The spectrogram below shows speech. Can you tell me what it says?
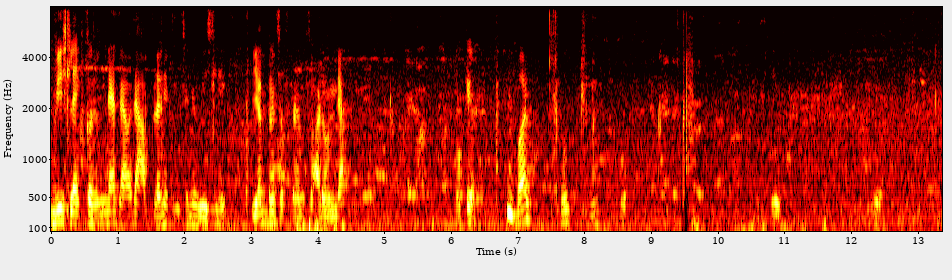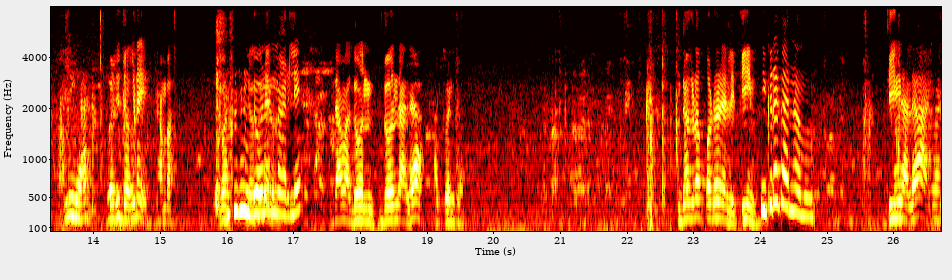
वीस लाईक करून द्या त्यामध्ये आपलं नाही तुमचे नाही वीस लाईक एक दोन सबस्क्रायबर्स वाढवून द्या. Okay one two three four आणि यार वरती दगड आहे. थांबा. दोन. मारले. थांबा दोन दोन झाल्या आठवण ठेव. दगड पडून राहिले तीन. इकडे कर ना मग. तीन झाल्या आठवण.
